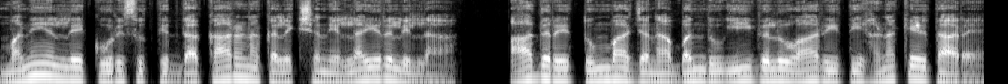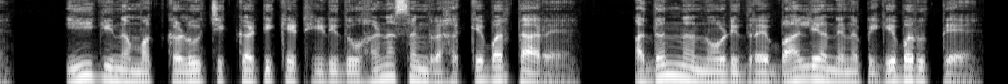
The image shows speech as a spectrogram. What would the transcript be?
ಮನೆಯಲ್ಲೇ ಕೂರಿಸುತ್ತಿದ್ದ ಕಾರಣ ಕಲೆಕ್ಷನ್ ಎಲ್ಲ ಇರಲಿಲ್ಲ. ಆದರೆ ತುಂಬಾ ಜನ ಬಂದು ಈಗಲೂ ಆ ರೀತಿ ಹಣ ಕೇಳ್ತಾರೆ. ಈಗಿನ ಮಕ್ಕಳು ಚಿಕ್ಕ ಟಿಕೆಟ್ ಹಿಡಿದು ಹಣ ಸಂಗ್ರಹಕ್ಕೆ ಬರ್ತಾರೆ. ಅದನ್ನ ನೋಡಿದ್ರೆ ಬಾಲ್ಯ ನೆನಪಿಗೆ ಬರುತ್ತೆ.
